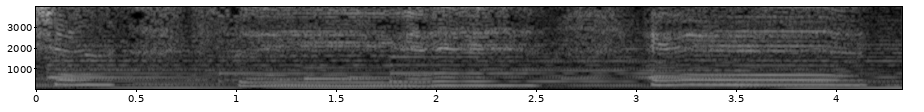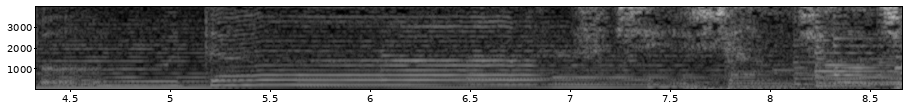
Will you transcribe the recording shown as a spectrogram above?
回身，岁月也不等。心上旧句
